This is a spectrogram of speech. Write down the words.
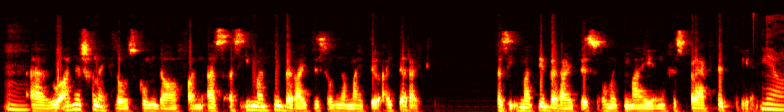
Mm. uh hoe anders gaan ek loskom daarvan as as iemand nie bereid is om na my toe uit te reik nie? As iemand nie bereid is om met my in gesprek te tree ja.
